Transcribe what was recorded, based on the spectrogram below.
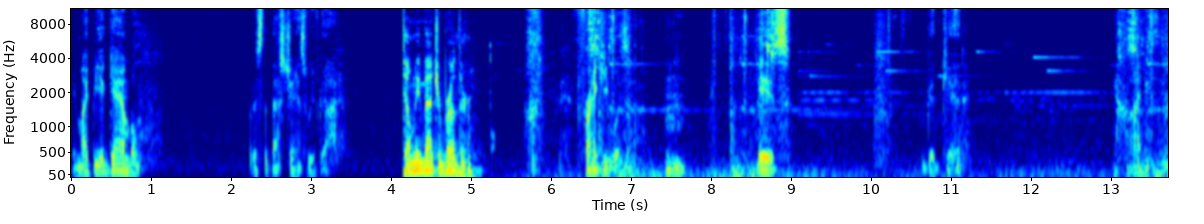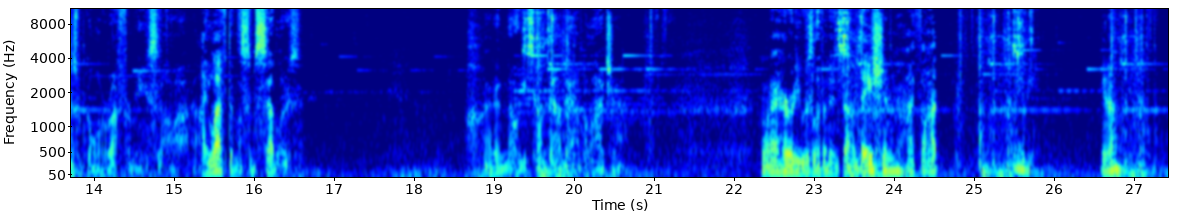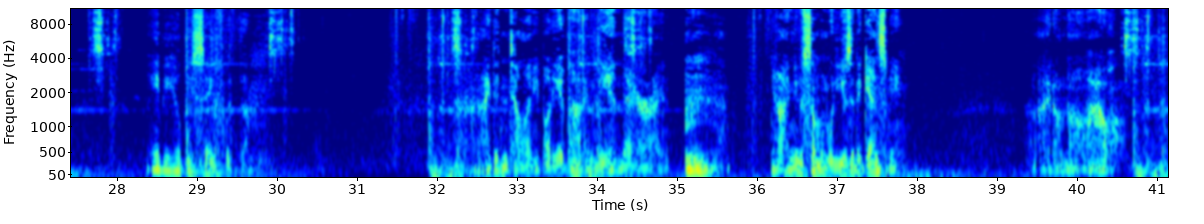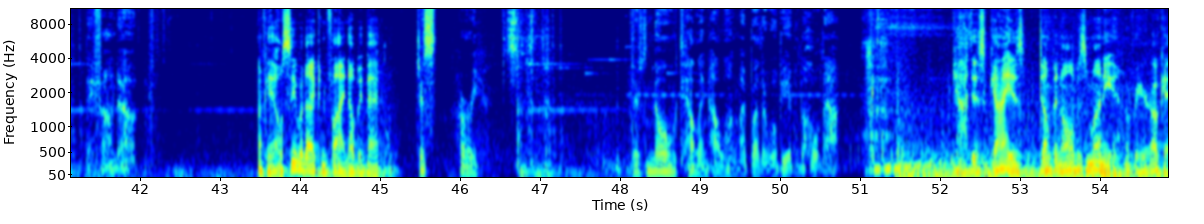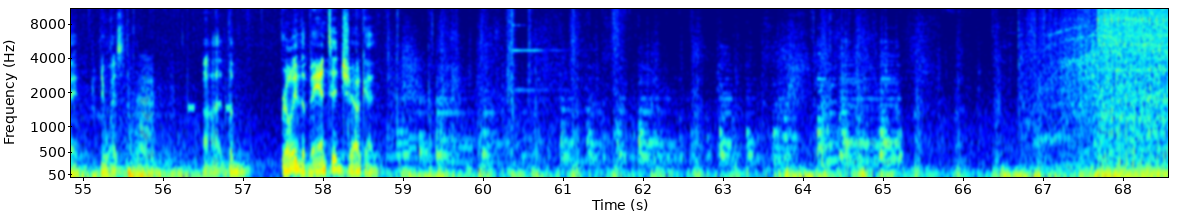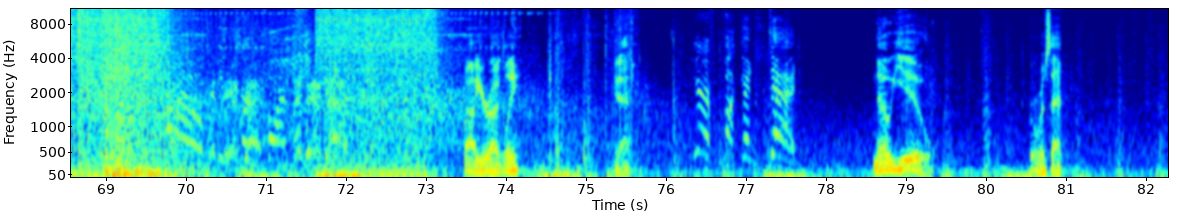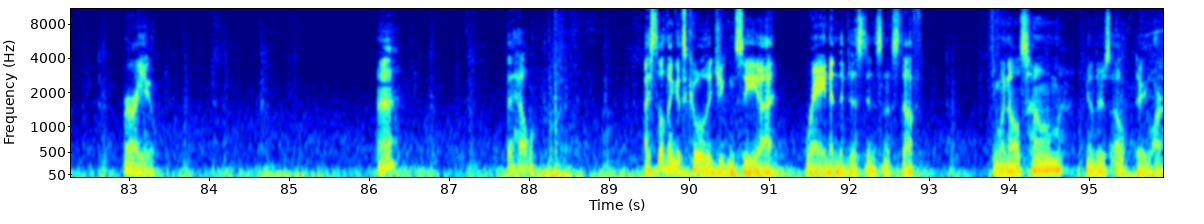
It might be a gamble, but it's the best chance we've got. Tell me about your brother. Frankie was a... is a good kid. I knew things were going rough for me, so uh, I left him with some settlers. I didn't know he'd come down to Appalachia. When I heard he was living in Foundation, I thought, maybe, you know? Maybe he'll be safe with them. I didn't tell anybody about him being there. I, you know, I knew someone would use it against me. I don't know how they found out. Okay, I'll see what I can find. I'll be back. Just hurry. There's no telling how long my brother will be able to hold out. God, this guy is dumping all of his money over here. Okay, anyways. Uh, the... Really? The Vantage? Okay. Wow, you're ugly. Give that. You're fucking dead! No, you. Where was that? Where are you? Huh? The hell? I still think it's cool that you can see uh, rain in the distance and stuff. Anyone else home? You know, there's. Oh, there you are.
